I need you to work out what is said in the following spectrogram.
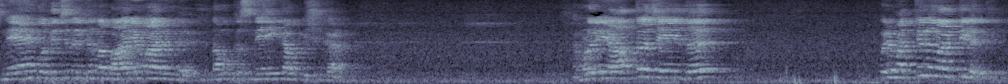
സ്നേഹം കൊതിച്ചു നിൽക്കുന്ന ഭാര്യമാരുണ്ട്. നമുക്ക് സ്നേഹിക്കാൻ പിശുക്കാണ്. നമ്മളൊരു യാത്ര ചെയ്ത് ഒരു മറ്റൊരു നാട്ടിലെത്തി.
